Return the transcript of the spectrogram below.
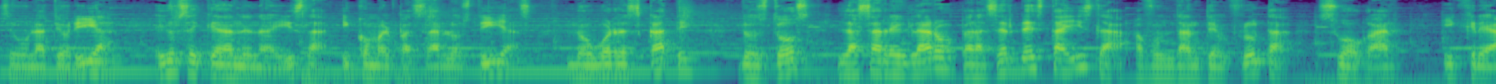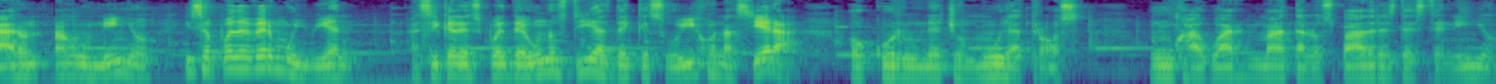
Según la teoría, ellos se quedan en la isla y como al pasar los días no hubo rescate, los dos las arreglaron para hacer de esta isla abundante en fruta su hogar y crearon a un niño y se puede ver muy bien. Así que después de unos días de que su hijo naciera, ocurre un hecho muy atroz. Un jaguar mata a los padres de este niño.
